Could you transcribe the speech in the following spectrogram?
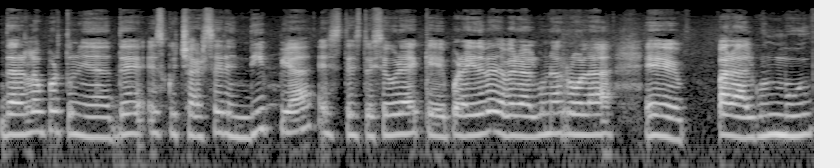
dar la oportunidad de escuchar Serendipia, este, estoy segura de que por ahí debe de haber alguna rola eh, para algún mood,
